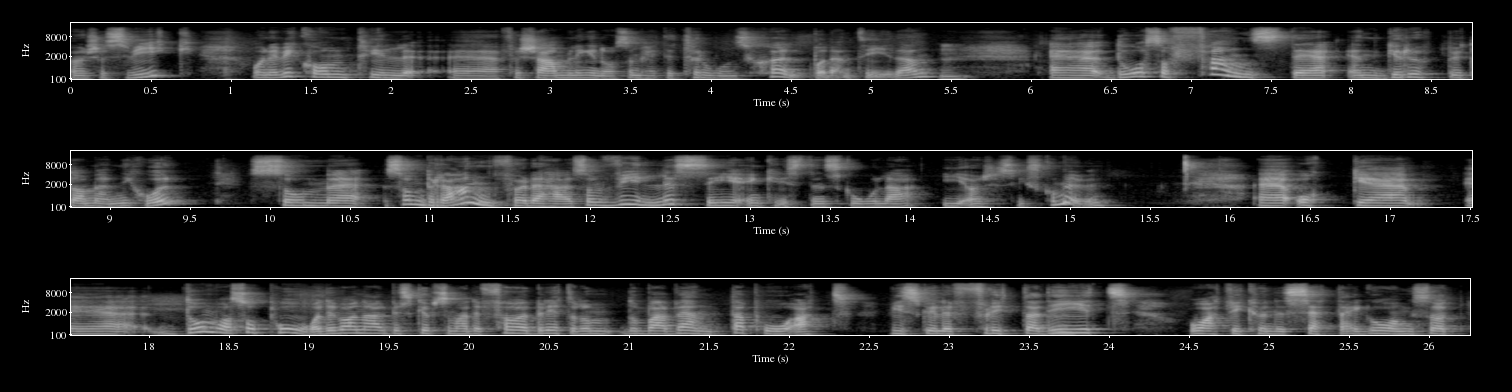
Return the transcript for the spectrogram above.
Örnsköldsvik. Och när vi kom till eh, församlingen då, som hette Tronssköld på den tiden. Mm. Eh, då så fanns det en grupp utav människor som, eh, som brann för det här, som ville se en kristen skola i Örnsköldsviks kommun. Eh, och de var så på, det var en arbetsgrupp som hade förberett och de, de bara väntade på att vi skulle flytta mm. dit och att vi kunde sätta igång. Så att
